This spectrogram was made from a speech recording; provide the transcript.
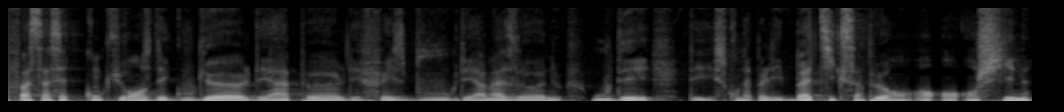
face à cette concurrence des Google, des Apple, des Facebook, des Amazon ou des, ce qu'on appelle les Batix un peu en, Chine?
